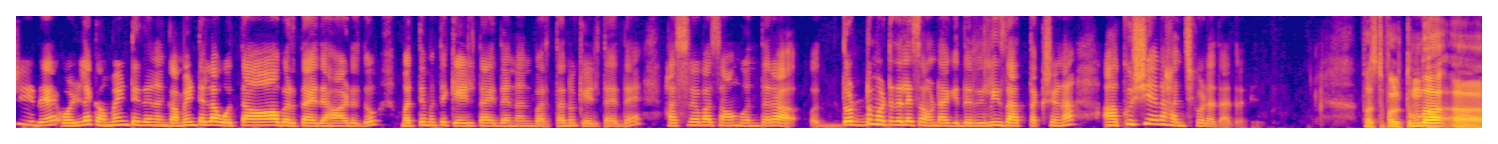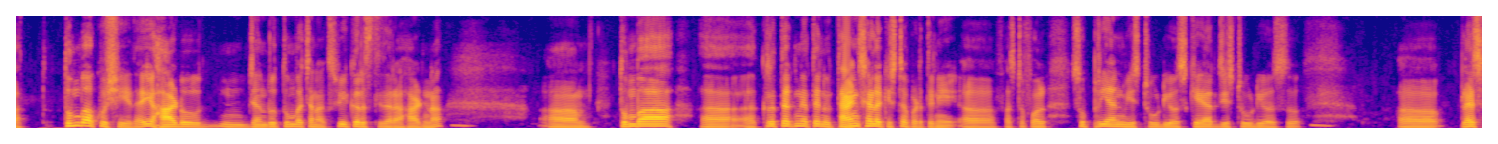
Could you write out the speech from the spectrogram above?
ಖುಷಿ ಇದೆ. ಒಳ್ಳೆ ಕಮೆಂಟ್ ಇದೆ. ನನ್ನ ಕಮೆಂಟ್ ಎಲ್ಲ ಓದ್ತಾ ಬರ್ತಾ ಇದೆ ಹಾಡುದು. ಮತ್ತೆ ಮತ್ತೆ ಕೇಳ್ತಾ ಇದ್ದೆ. ನಾನು ಬರ್ತಾನು ಕೇಳ್ತಾ ಇದ್ದೆ. ಹಸ್ರವ ಸಾಂಗ್ ಒಂಥರ ದೊಡ್ಡ ಮಟ್ಟದಲ್ಲೇ ಸೌಂಡ್ ಆಗಿದೆ ರಿಲೀಸ್ ಆದ ತಕ್ಷಣ. ಆ ಖುಷಿಯನ್ನು ಹಂಚ್ಕೊಳ್ಳೋದಾದ್ರೆ. ಫಸ್ಟ್ ಆಫ್ ಆಲ್ ತುಂಬ ತುಂಬ ಖುಷಿ ಇದೆ. ಈ ಹಾಡು ಜನರು ತುಂಬ ಚೆನ್ನಾಗಿ ಸ್ವೀಕರಿಸ್ತಿದ್ದಾರೆ ಹಾಡನ್ನ. ತುಂಬ ಕೃತಜ್ಞತೆ ಥ್ಯಾಂಕ್ಸ್ ಹೇಳಕ್ಕೆ ಇಷ್ಟಪಡ್ತೀನಿ. First of all Supriyanvi studios K R G studios plus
